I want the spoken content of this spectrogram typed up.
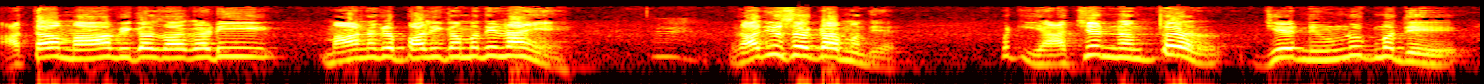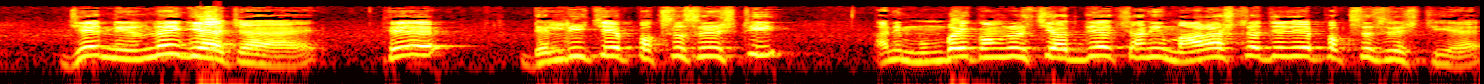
आता महाविकास आघाडी महानगरपालिकामध्ये नाही आहे राज्य सरकारमध्ये आहे. पण याचे नंतर जे निवडणूकमध्ये जे निर्णय घ्यायचे आहे ते दिल्लीचे पक्षश्रेष्ठी आणि मुंबई काँग्रेसचे अध्यक्ष आणि महाराष्ट्राचे जे पक्षश्रेष्ठी आहे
